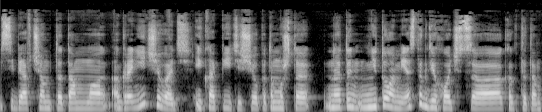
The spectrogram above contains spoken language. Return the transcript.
себя в чем-то там э, ограничивать и копить еще, потому что, ну, это не то место, где хочется как-то там...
